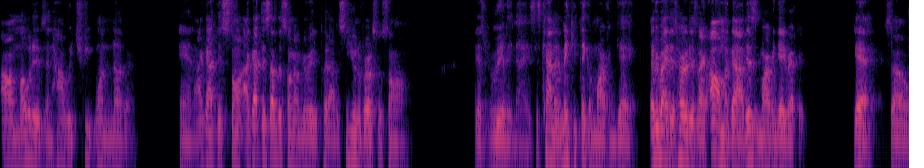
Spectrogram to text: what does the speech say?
our motives and how we treat one another. And I got this song, I got this other song I'm getting ready to put out. It's a universal song. It's really nice. It's kind of make you think of Marvin Gaye. Everybody that's heard it is like, oh my God, this is Marvin Gaye record. Yeah. So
